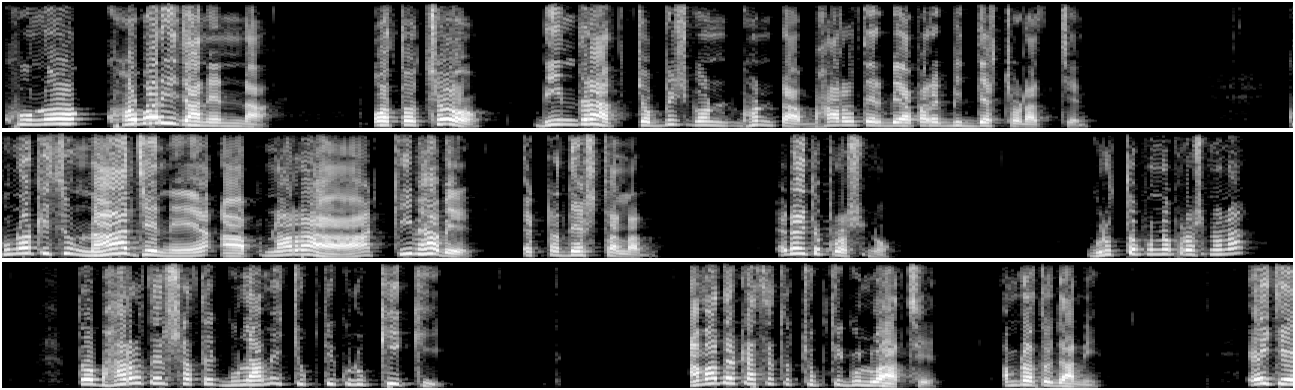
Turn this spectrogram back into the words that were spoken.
কোনো খবরই জানেন না। অথচ দিনরাত চব্বিশ ঘণ্টা ভারতের ব্যাপারে বিদ্বেষ ছড়াচ্ছেন। কোনো কিছু না জেনে আপনারা কীভাবে একটা দেশ চালান? এটাই তো প্রশ্ন। গুরুত্বপূর্ণ প্রশ্ন না? তো ভারতের সাথে গুলামি চুক্তিগুলো কি কি? আমাদের কাছে তো চুক্তিগুলো আছে, আমরা তো জানি। এই যে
